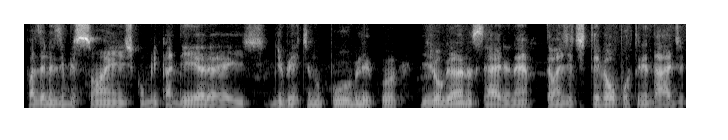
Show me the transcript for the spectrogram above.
fazendo exibições com brincadeiras, divertindo o público e jogando sério, né? Então a gente teve a oportunidade,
